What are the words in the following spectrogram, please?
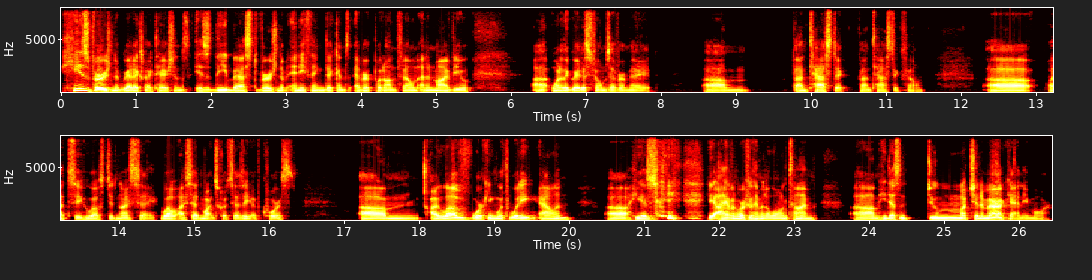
his version of Great Expectations is the best version of anything Dickens ever put on film, and in my view, uh, one of the greatest films ever made. Um, fantastic, fantastic film. Uh, let's see, who else didn't I say? Well, I said Martin Scorsese, of course. Um, I love working with Woody Allen. Uh, he has, he, I haven't worked with him in a long time. Um, he doesn't do much in America anymore.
